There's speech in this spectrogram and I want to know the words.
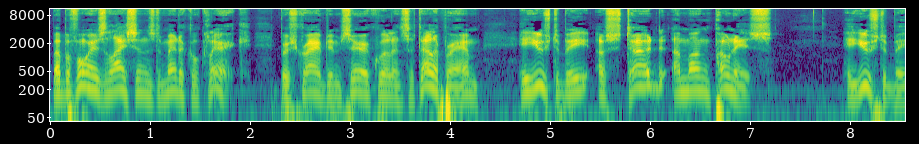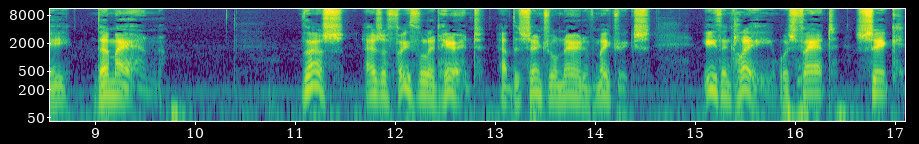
But before his licensed medical cleric prescribed him Seroquel and citalopram, he used to be a stud among ponies. He used to be the man. Thus, as a faithful adherent of the central narrative matrix, Ethan Clay was fat, sick,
